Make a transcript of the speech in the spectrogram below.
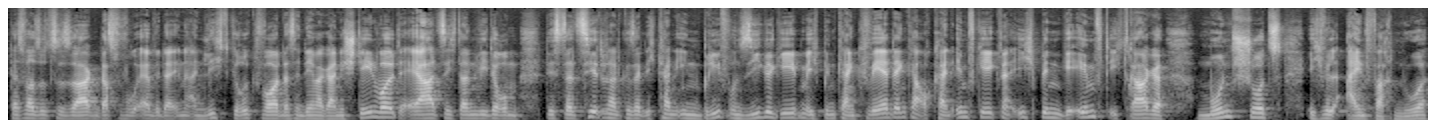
Das war sozusagen das, wo er wieder in ein Licht gerückt worden ist, in dem er gar nicht stehen wollte. Er hat sich dann wiederum distanziert und hat gesagt, ich kann Ihnen Brief und Siegel geben. Ich bin kein Querdenker, auch kein Impfgegner. Ich bin geimpft. Ich trage Mundschutz. Ich will einfach nur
